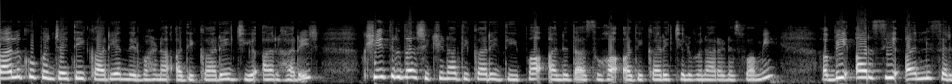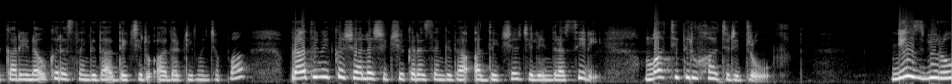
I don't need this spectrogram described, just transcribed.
ತಾಲೂಕು ಪಂಚಾಯಿತಿ ಕಾರ್ಯನಿರ್ವಹಣಾ ಅಧಿಕಾರಿ ಜಿಆರ್ ಹರೀಶ್, ಕ್ಷೇತ್ರದ ಶಿಕ್ಷಣಾಧಿಕಾರಿ ದೀಪಾ ಅನ್ನದಾಸೋಹ, ಅಧಿಕಾರಿ ಚೆಲುವನಾರಾಯಣಸ್ವಾಮಿ, ಬಿಆರ್ಸಿ ಅನಿಲ್ ಸರ್ಕಾರಿ ನೌಕರ ಸಂಘದ ಅಧ್ಯಕ್ಷರು ಆದ ಟಿಮಂಜಪ್ಪ, ಪ್ರಾಥಮಿಕ ಶಾಲಾ ಶಿಕ್ಷಕರ ಸಂಘದ ಅಧ್ಯಕ್ಷ ಜಲೇಂದ್ರ ಸೇರಿ ಮತ್ತಿತರರು ಹಾಜರಿದ್ದರು. News bureau,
